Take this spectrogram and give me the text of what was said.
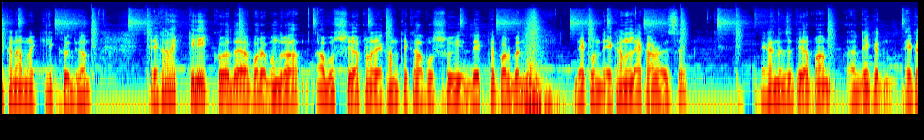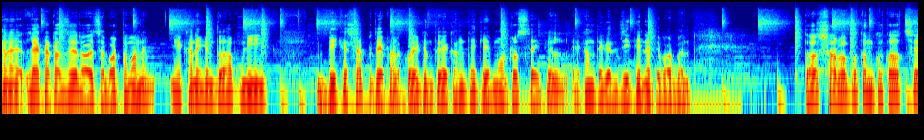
এখানে আমরা ক্লিক করে দিলাম। এখানে ক্লিক করে দেওয়ার পরে বন্ধুরা, অবশ্যই আপনারা এখান থেকে অবশ্যই দেখতে পারবেন। দেখুন, এখানে লেখা রয়েছে। এখানে যদি আপনার এখানে লেখাটা যে রয়েছে বর্তমানে, এখানে কিন্তু আপনি বিকাশ অ্যাপ রেফার করে কিন্তু এখান থেকে মোটরসাইকেল এখান থেকে জিতে নিতে পারবেন। তো সর্বপ্রথম কথা হচ্ছে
